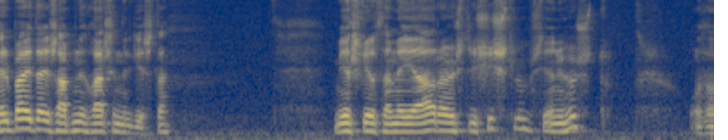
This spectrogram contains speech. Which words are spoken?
Þeir bæta í safnið hvar sem þeir gista. Mér skil það negi aðra austri síslum síðan í höst og þá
